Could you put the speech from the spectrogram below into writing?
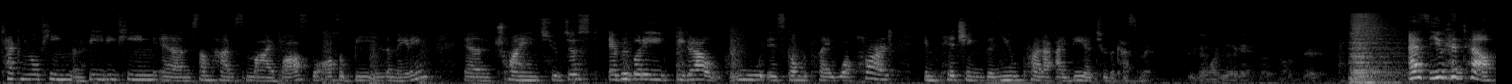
technical team and BD team, and sometimes my boss will also be in the meeting and trying to just everybody figure out who is going to play what part in pitching the new product idea to the customer. You might want to do that again because I was upstairs. As you can tell,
